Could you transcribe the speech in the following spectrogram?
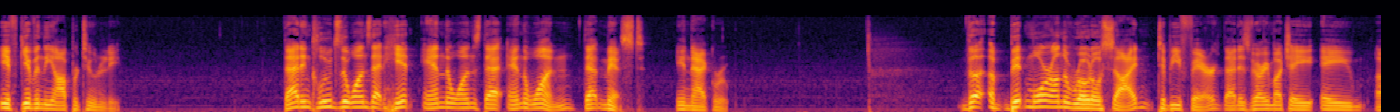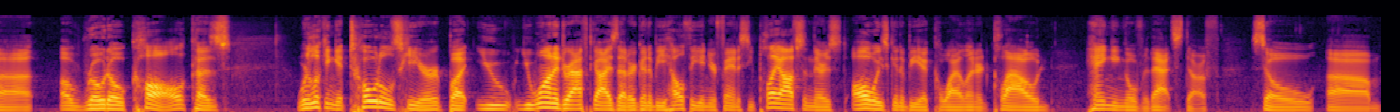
if given the opportunity. That includes the ones that hit and the ones that and the one that missed in that group. The a bit more on the roto side, to be fair, that is very much a a uh, a roto call because we're looking at totals here, but you you want to draft guys that are going to be healthy in your fantasy playoffs, and there's always going to be a Kawhi Leonard cloud hanging over that stuff. So, um,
